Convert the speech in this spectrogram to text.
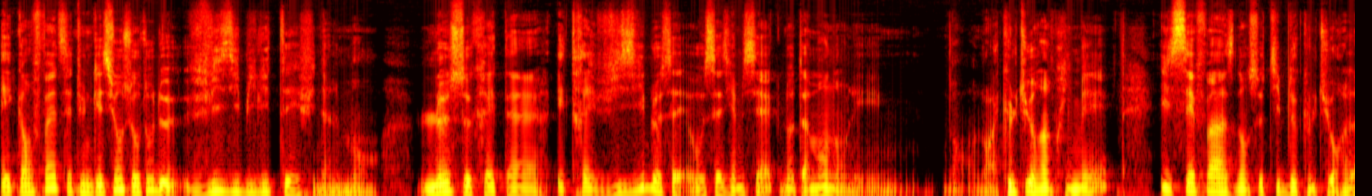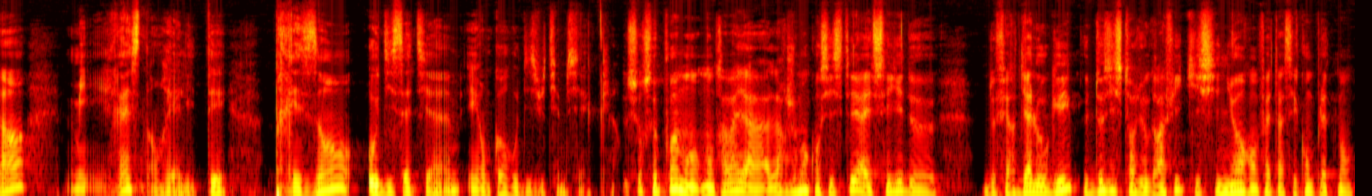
et qu'en fait, c'est une question surtout de visibilité, finalement. Le secrétaire est très visible au XVIe siècle, notamment dans, les, dans, dans la culture imprimée. Il s'efface dans ce type de culture-là, mais il reste en réalité présent au XVIIe et encore au XVIIIe siècle. Sur ce point, mon, travail a largement consisté à essayer de, faire dialoguer deux historiographies qui s'ignorent en fait assez complètement.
